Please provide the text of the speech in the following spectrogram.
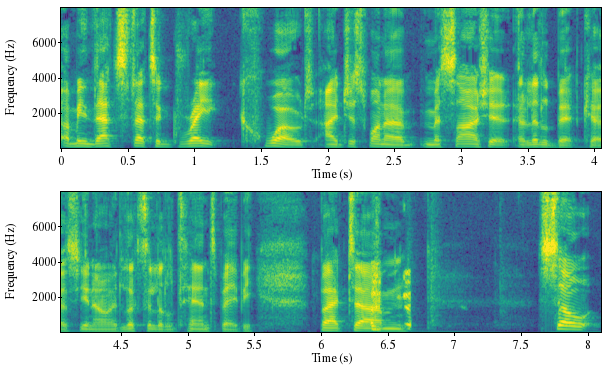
I mean, that's that's a great quote. I just want to massage it a little bit because you know it looks a little tense, baby. But um, so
